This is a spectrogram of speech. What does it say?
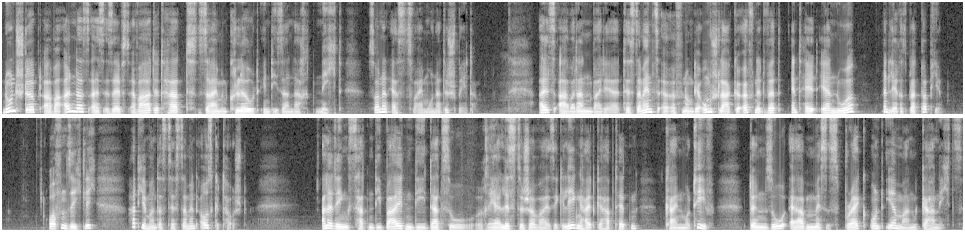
Nun stirbt aber anders als er selbst erwartet hat Simon Claude in dieser Nacht nicht, sondern erst zwei Monate später. Als aber dann bei der Testamentseröffnung der Umschlag geöffnet wird, enthält er nur ein leeres Blatt Papier. Offensichtlich hat jemand das Testament ausgetauscht. Allerdings hatten die beiden, die dazu realistischerweise Gelegenheit gehabt hätten, kein Motiv, denn so erben Mrs. Bragg und ihr Mann gar nichts.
